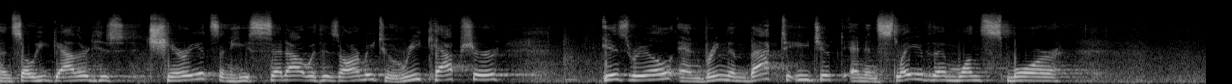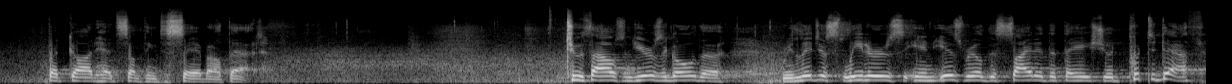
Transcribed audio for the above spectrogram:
And so he gathered his chariots and he set out with his army to recapture Israel and bring them back to Egypt and enslave them once more. But God had something to say about that. 2,000 years ago, the religious leaders in Israel decided that they should put to death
